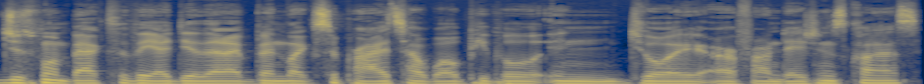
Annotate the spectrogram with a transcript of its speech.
just went back to the idea that I've been like surprised how well people enjoy our foundations class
